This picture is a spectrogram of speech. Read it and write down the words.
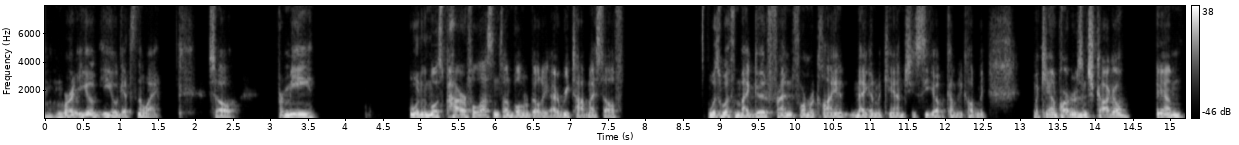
mm-hmm. where ego, ego gets in the way. So for me, one of the most powerful lessons on vulnerability I retaught myself was with my good friend, former client, Megan McCann. She's CEO of a company called McCann Partners in Chicago. And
